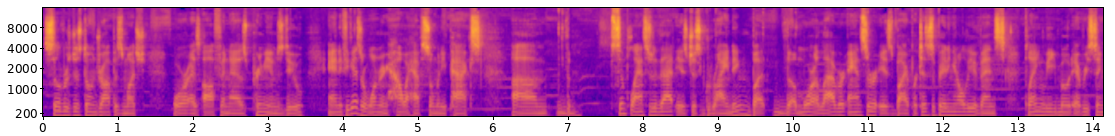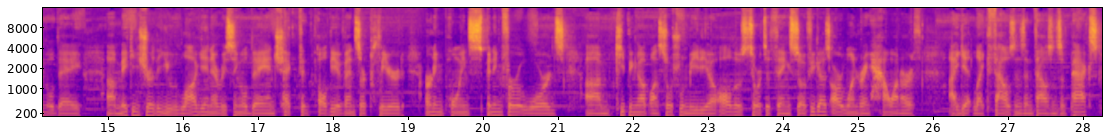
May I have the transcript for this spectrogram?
silvers just don't drop as much or as often as premiums do. And if you guys are wondering how I have so many packs, um, the simple answer to that is just grinding, but the more elaborate answer is by participating in all the events, playing league mode every single day, uh, making sure that you log in every single day and check that all the events are cleared, earning points, spinning for rewards, um, keeping up on social media, all those sorts of things. So if you guys are wondering how on earth I get like thousands and thousands of packs,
